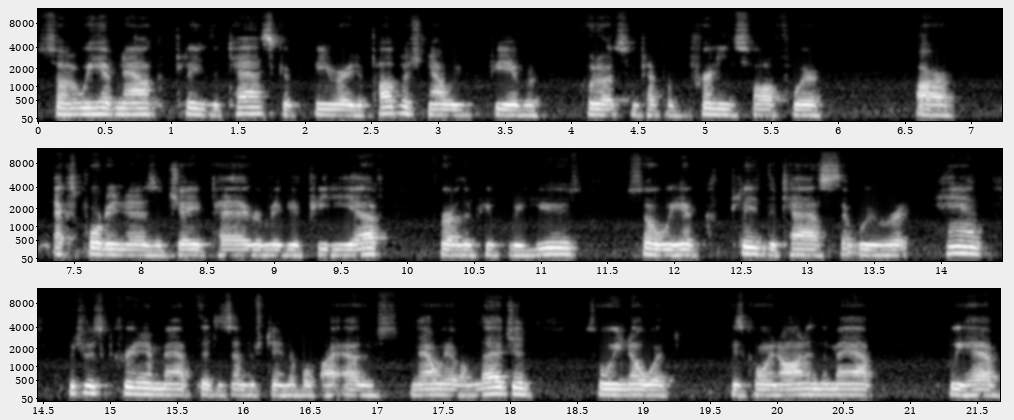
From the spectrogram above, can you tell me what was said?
So we have now completed the task of being ready to publish. Now we'll be able to put out some type of printing software are exporting it as a JPEG or maybe a PDF for other people to use. So we have completed the task that we were at hand, which was creating a map that is understandable by others. Now we have a legend, so we know what is going on in the map. We have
